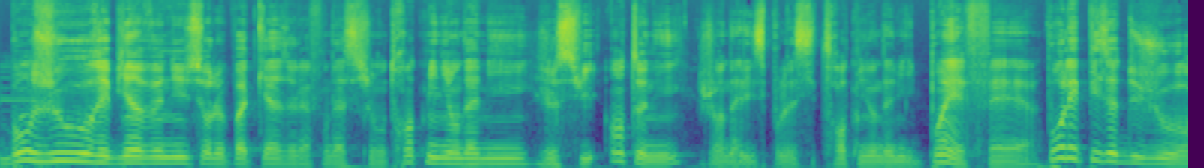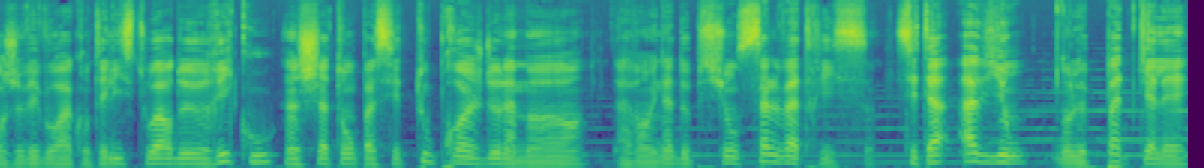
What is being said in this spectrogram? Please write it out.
Bonjour et bienvenue sur le podcast de la Fondation 30 millions d'amis. Je suis Anthony, journaliste pour le site 30 millions d'amis.fr. Pour l'épisode du jour, je vais vous raconter l'histoire de Riku, un chaton passé tout proche de la mort avant une adoption salvatrice. C'est à Avion, dans le Pas-de-Calais,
